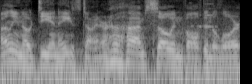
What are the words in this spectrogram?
I only know DNA's Diner. I'm so involved in the lore.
